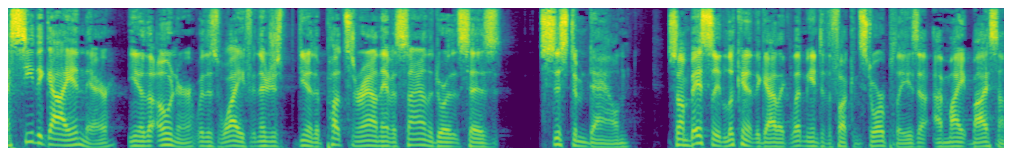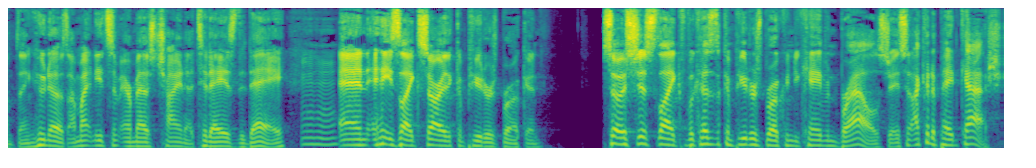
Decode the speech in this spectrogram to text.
I see the guy in there, you know, the owner with his wife, and they're just you know they're putzing around. They have a sign on the door that says "System Down." So I'm basically looking at the guy like, "Let me into the fucking store, please. I, I might buy something. Who knows? I might need some Hermes China. Today is the day." Mm-hmm. And and he's like, "Sorry, the computer's broken." So it's just like because the computer's broken, you can't even browse, Jason. I could have paid cash.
